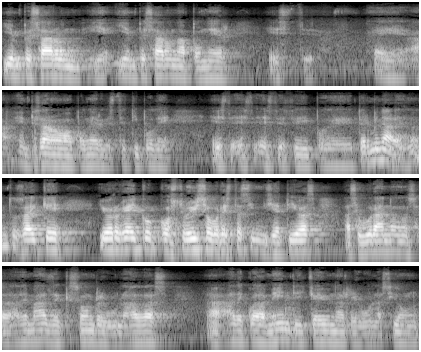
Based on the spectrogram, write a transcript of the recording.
y empezaron, y, empezaron a poner este, eh, empezaron a poner este tipo de este, este, este, este tipo de terminales. Entonces hay que, yo construir sobre estas iniciativas, asegurándonos además de que son reguladas adecuadamente y que hay una regulación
